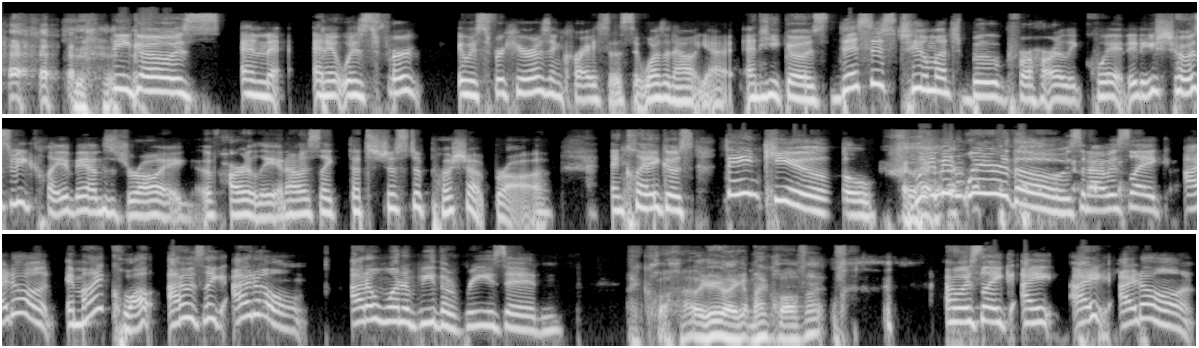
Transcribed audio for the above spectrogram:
he goes and and it was for it was for Heroes in Crisis. It wasn't out yet, and he goes, "This is too much boob for Harley Quinn," and he shows me Clay Mann's drawing of Harley, and I was like, "That's just a push-up bra," and Clay goes, "Thank you, women wear those," and I was like, "I don't. Am I qual?" I was like, "I don't." I don't want to be the reason I qual- you're like, am I qualified? I was like, I, I, I don't.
